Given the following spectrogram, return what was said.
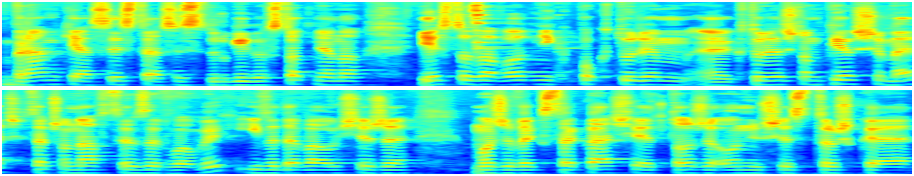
bramki, asysty, asysty drugiego stopnia. No, jest to zawodnik, po którym, y, który zresztą pierwszy mecz zaczął na ławce rezerwowych i wydawało się, że może w Ekstraklasie to, że on już jest troszkę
